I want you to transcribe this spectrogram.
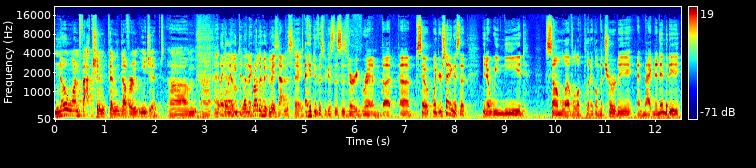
no one faction can govern Egypt. Um, uh, and, and, the, and, the, Brotherhood made that mistake. I hate to do this because this is very grim, but uh, so what you're saying is that you know we need some level of political maturity and magnanimity.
